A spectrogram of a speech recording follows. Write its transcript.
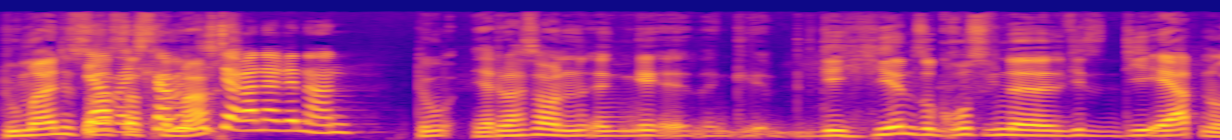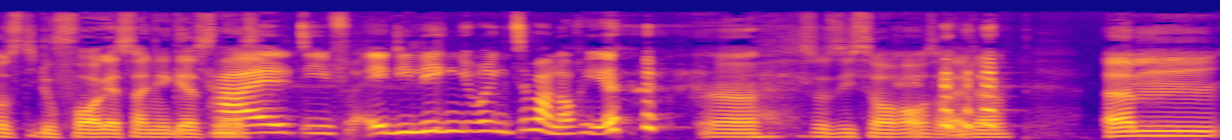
Du meintest, du ja, hast aber das ich kann mich gemacht. nicht daran erinnern. Du, ja, du hast auch ein Ge Ge Gehirn so groß wie eine wie die Erdnuss, die du vorgestern gegessen hast. Halt, die, die liegen übrigens immer noch hier. Ja, so siehst du auch aus, Alter. ähm,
